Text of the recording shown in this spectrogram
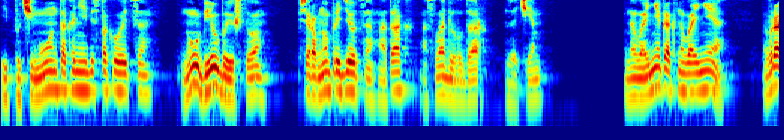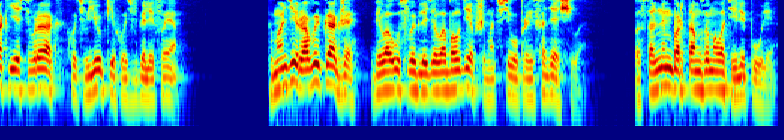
И почему он так о ней беспокоится? Ну, убил бы и что? Все равно придется, а так ослабил удар. Зачем? На войне как на войне. Враг есть враг, хоть в юбке, хоть в галифе. «Командир, а вы как же?» Белоус выглядел обалдевшим от всего происходящего. По стальным бортам замолотили пули.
